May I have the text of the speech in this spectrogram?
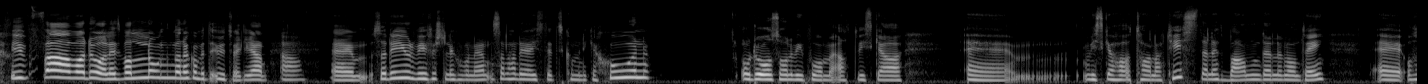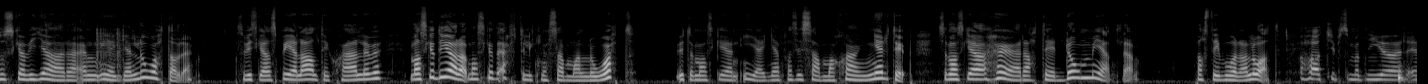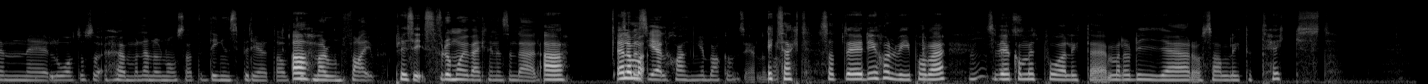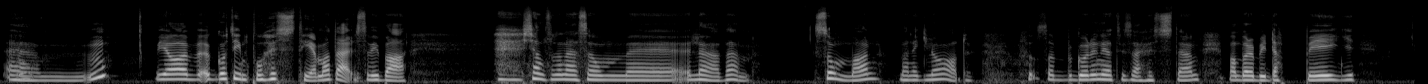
Fy fan vad dåligt, vad långt man har kommit i utvecklingen. Ja. Ehm, så det gjorde vi i första lektionen. Sen hade jag estetisk kommunikation. Och då så håller vi på med att vi ska ehm, vi ska ha, ta en artist eller ett band eller någonting. Eh, och så ska vi göra en egen låt av det. Så vi ska spela allting själv. Man ska inte, göra, man ska inte efterlikna samma låt. Utan man ska göra en egen fast i samma genre typ. Så man ska höra att det är dem egentligen. Fast det är våran låt. Aha, typ som att ni gör en eh, låt och så hör man ändå någonstans att det är inspirerat av Ah. typ Maroon 5. Precis. För de har ju verkligen en sån där Ja. Eller speciell genre bakom sig. Eller så. exakt. Så att, eh, det håller vi på med. Mm, Så vi har nice. kommit på lite melodier och sen lite text. Oh. Ehm, mm. Vi har gått in på hösttemat där så vi bara äh, Känslan är som eh, löven. Sommaren, man är glad. Så går det ner till så här hösten, man börjar bli deppig.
